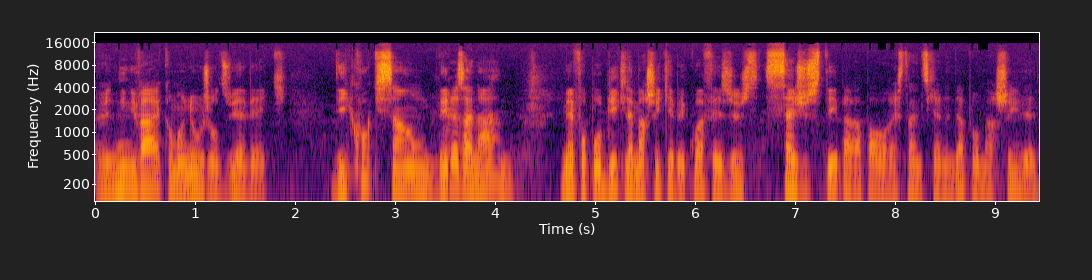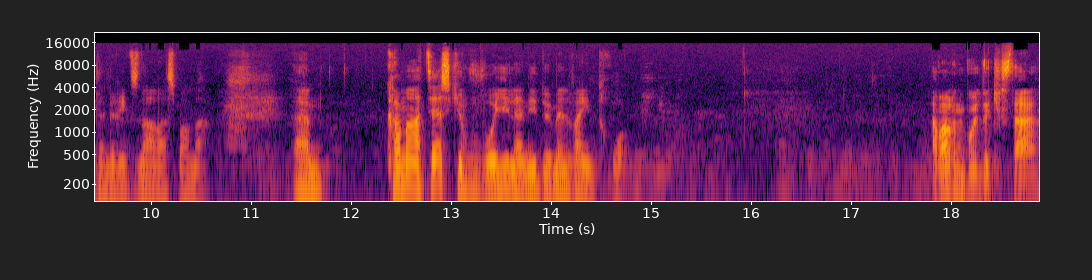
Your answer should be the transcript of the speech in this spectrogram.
un univers comme on a aujourd'hui avec des coûts qui semblent déraisonnables, mais il ne faut pas oublier que le marché québécois fait juste s'ajuster par rapport au restant du Canada pour le marché de l'Amérique du Nord en ce moment. Euh, comment est-ce que vous voyez l'année 2023? avoir une boule de cristal,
